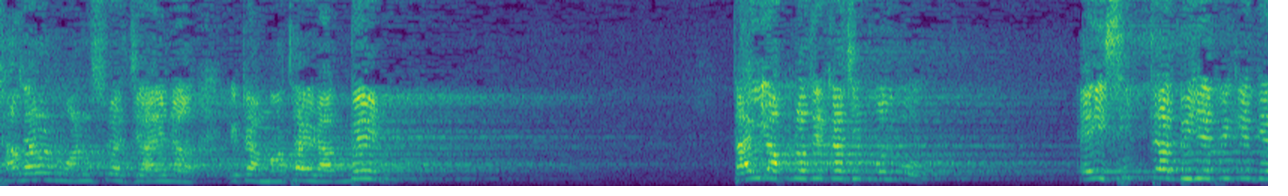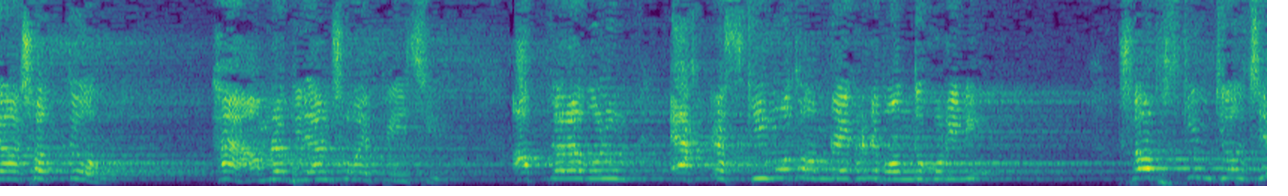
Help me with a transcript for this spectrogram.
সাধারণ মানুষরা যায় না, এটা মাথায় রাখবেন। তাই আপনাদের কাছে বলব, এই সিটটা বিজেপিকে দেওয়া সত্ত্বেও হ্যাঁ আমরা বিধানসভায় পেয়েছি। আপনারা বলুন একটা স্কিমও তো আমরা এখানে বন্ধ করিনি। সব স্কিম চলছে।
